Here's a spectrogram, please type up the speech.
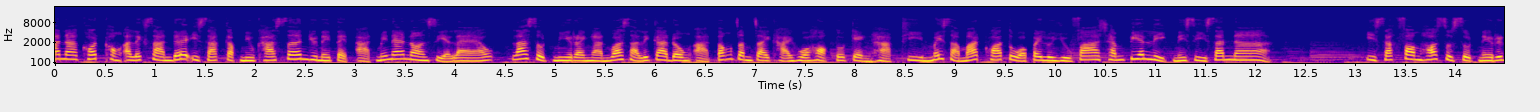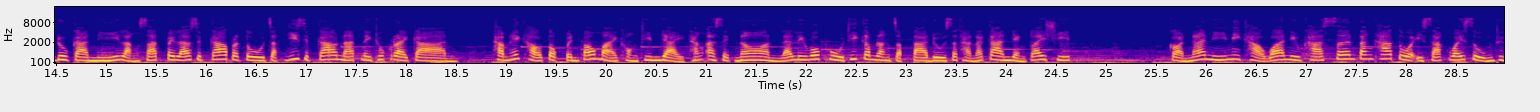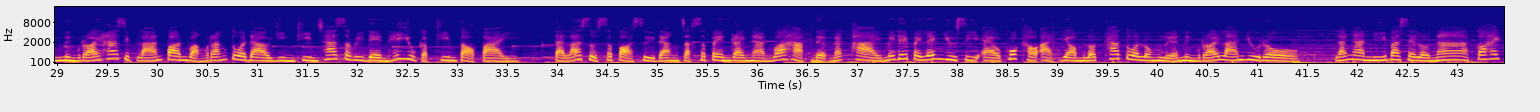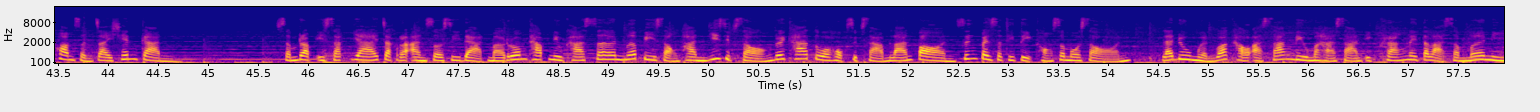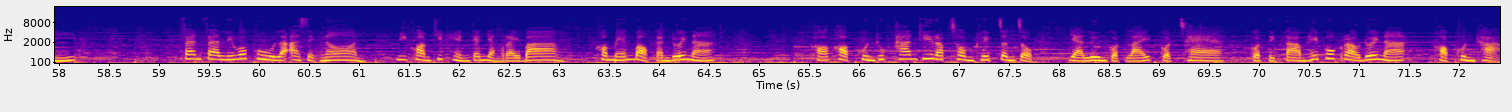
อนาคตของอเล็กซานเดอร์อิซักกับนิวคาสเซิลยูไนเต็ดอาจไม่แน่นอนเสียแล้ว ล่าสุดมีรายงานว่าสาลิกาดงอาจต้องจำใจขายหัวหอกตัวเก่งหากทีมไม่สามารถคว้าตั๋วไปลุยยูฟ่าแชมเปี้ยนลีกในซีซั่นหน้า อิซักฟอร์มฮอตสุดๆ ในฤดูกาลนี้หลังซัดไปแล้ว 19 ประตูจาก 29 นัดในทุกรายการทำให้เขาตกเป็นเป้าหมายของทีมใหญ่ทั้งอาร์เซนอลและลิเวอร์พูลที่กำลังจับตาดูสถานการณ์อย่างใกล้ชิด ก่อนหน้านี้มีข่าวว่านิวคาสเซิลตั้งค่าตัวอิซักไว้สูงถึง 150 ล้านปอนด์หวังรั้งตัวดาวยิงทีมชาติสวีเดนให้อยู่กับทีมต่อไป แต่ล่าสุดสปอร์ตสื่อดังจากสเปนรายงานว่าหากเดอะแม็กพายไม่ได้ไปเล่น UCL พวกเขาอาจยอมลดค่าตัวลงเหลือ 100 ล้านยูโร และงานนี้บาร์เซโลนาก็ให้ความสนใจเช่นกัน สำหรับอิซักย้ายจากรอันโซซีดาดมาร่วมทัพนิวคาสเซิลเมื่อปี 2022 ด้วยค่าตัว 63 ล้านปอนด์ซึ่งเป็นสถิติของสโมสร และดูเหมือนว่าเขาอาจสร้างดีลมหาศาลอีกครั้งในตลาดซัมเมอร์นี้ แฟนๆลิเวอร์พูลและอาร์เซนอลมีความคิดเห็นกันอย่างไรบ้าง คอมเมนต์บอกกันด้วยนะ ขอขอบคุณทุกท่านที่รับชมคลิปจนจบ อย่าลืมกดไลค์ กดแชร์ กดติดตามให้พวกเราด้วยนะ ขอบคุณค่ะ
